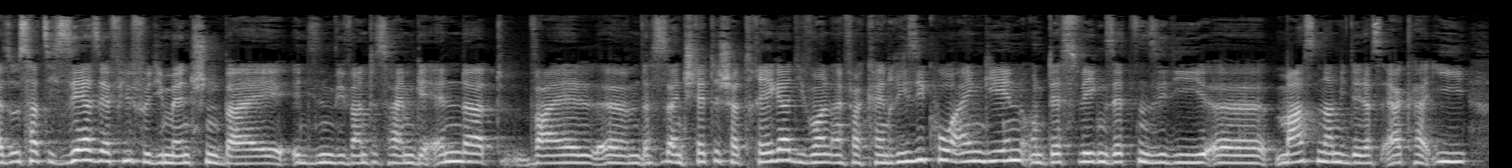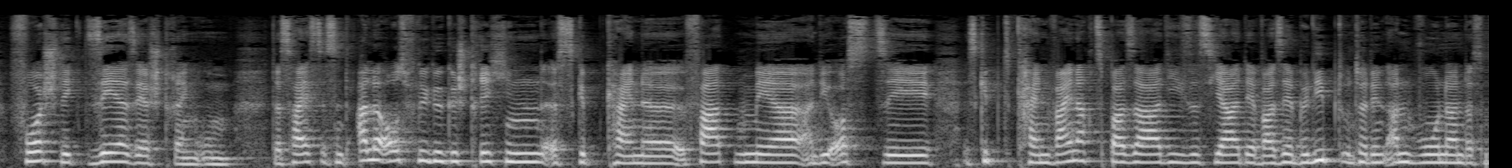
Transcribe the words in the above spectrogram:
Also es hat sich sehr, sehr viel für die Menschen bei in diesem Vivantesheim geändert, weil ähm, das ist ein städtischer Träger, die wollen einfach kein Risiko eingehen und deswegen setzen sie die äh, Maßnahmen, die das RKI vorschlägt, sehr, sehr streng um. Das heißt, es sind alle Ausflüge gestrichen, es gibt keine Fahrten mehr an die Ostsee, es gibt keinen Weihnachtsbazar dieses Jahr, der war sehr beliebt unter den Anwohnern, das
